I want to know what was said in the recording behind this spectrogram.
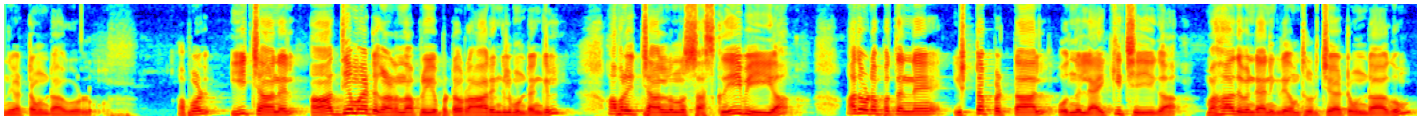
നേട്ടമുണ്ടാകുകയുള്ളൂ അപ്പോൾ ഈ ചാനൽ ആദ്യമായിട്ട് കാണുന്ന പ്രിയപ്പെട്ടവർ ആരെങ്കിലും ഉണ്ടെങ്കിൽ അവർ ഈ ചാനലൊന്ന് സബ്സ്ക്രൈബ് ചെയ്യുക. അതോടൊപ്പം തന്നെ ഇഷ്ടപ്പെട്ടാൽ ഒന്ന് ലൈക്ക് ചെയ്യുക. മഹാദേവന്റെ അനുഗ്രഹം തീർച്ചയായിട്ടും ഉണ്ടാകും.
